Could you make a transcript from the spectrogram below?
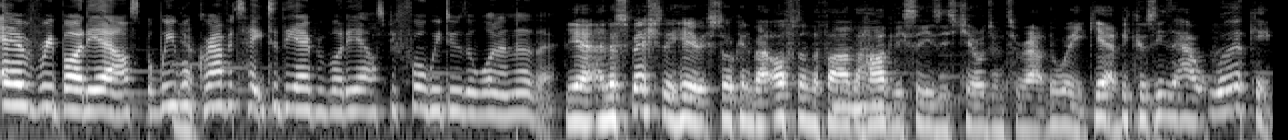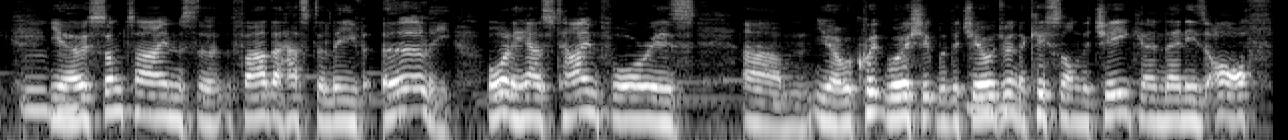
everybody else, but we will Yeah. gravitate to the everybody else before we do the one another. Yeah, and especially here, it's talking about often the father Mm-hmm. hardly sees his children throughout the week. Yeah, because he's out working. Mm-hmm. You know, sometimes the father has to leave early. All he has time for is, um, you know, a quick worship with the children, Mm-hmm. a kiss on the cheek, and then he's off.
